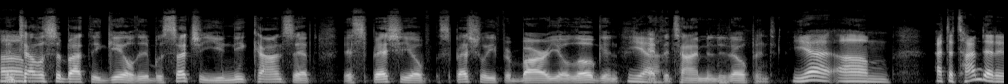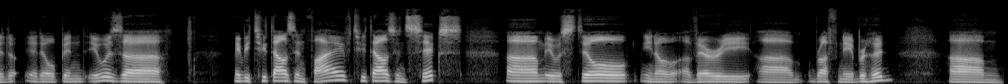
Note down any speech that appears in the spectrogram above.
um, and tell us about the Guild. It was such a unique concept, especially especially for Barrio Logan yeah. at the time that it opened. Yeah, um, at the time that it it opened, it was uh, maybe 2005, 2006. Um, it was still, you know, a very um, rough neighborhood. Um,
